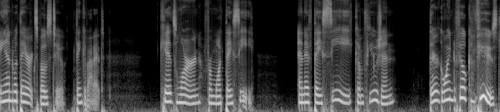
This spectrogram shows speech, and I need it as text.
and what they are exposed to. Think about it. Kids learn from what they see. And if they see confusion, they're going to feel confused.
